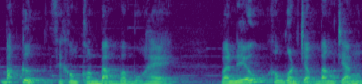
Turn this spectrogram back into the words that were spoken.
Bắc cực sẽ không còn băng vào mùa hè và nếu không còn chậm băng trắng,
